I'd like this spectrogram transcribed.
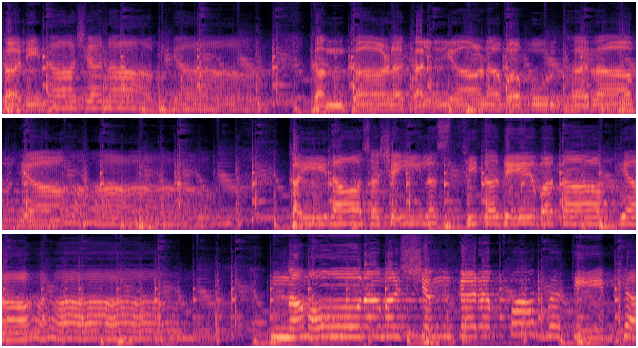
कलिनाशनाभ्या कङ्काळकल्याणवपुर्धराभ्या कैलासशैलस्थितदेवताभ्या नमो नमः शङ्करपार्वतीभ्या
